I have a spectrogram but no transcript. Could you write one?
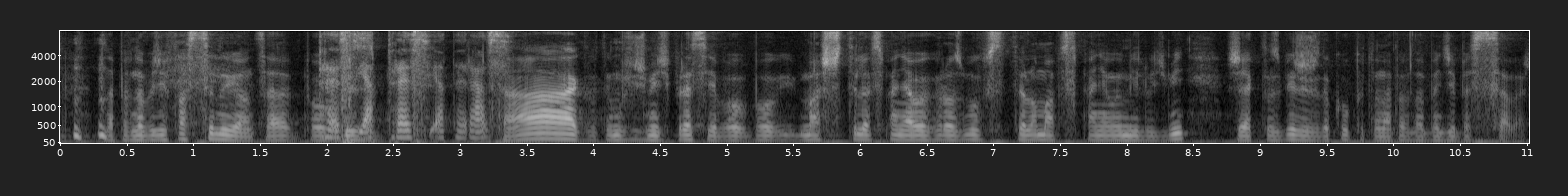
Na pewno będzie fascynująca. Bo Presja, presja teraz. Tak, ty musisz mieć presję, bo, bo masz tyle wspaniałych rozmów z tyloma wspaniałymi ludźmi, że jak to zbierzesz do kupy, to na pewno będzie bestseller.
